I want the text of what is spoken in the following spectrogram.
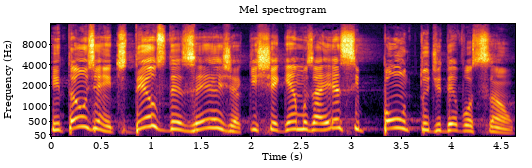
Então, gente, Deus deseja que cheguemos a esse ponto de devoção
